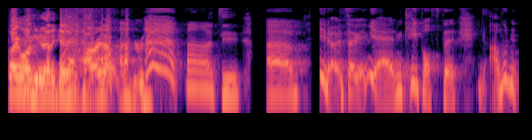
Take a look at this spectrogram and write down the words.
don't want to do that again, Harry. That wasn't good. Oh dear. Um, you know, so yeah, and keep off the. I wouldn't,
